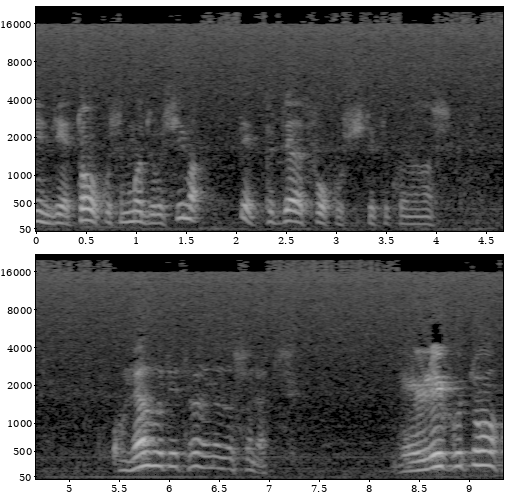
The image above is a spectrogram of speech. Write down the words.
Индия толкова мъдрост има, те пределят фокусите тук на нас. Голямата тайна на сънът. Великото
